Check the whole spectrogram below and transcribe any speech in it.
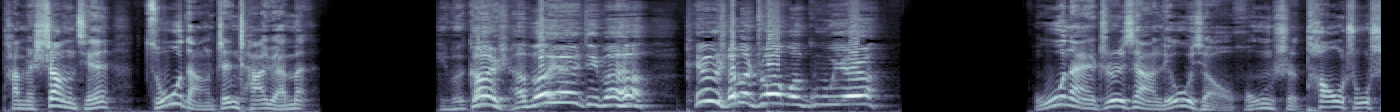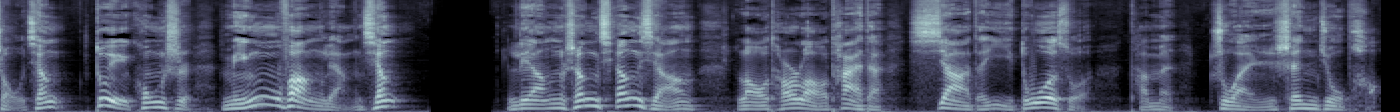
他们上前阻挡侦查员们：“你们干什么呀？你们凭什么抓我姑爷啊？”无奈之下，刘小红是掏出手枪，对空是鸣放两枪。两声枪响，老头老太太吓得一哆嗦，他们转身就跑。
